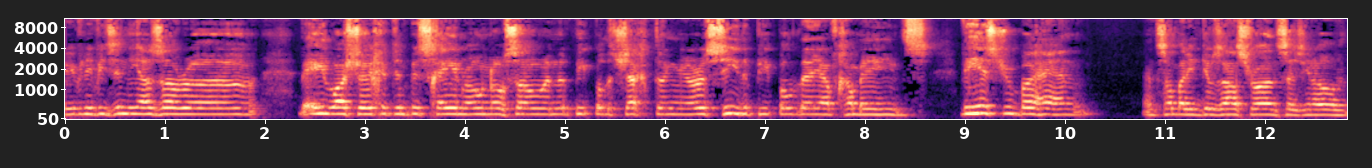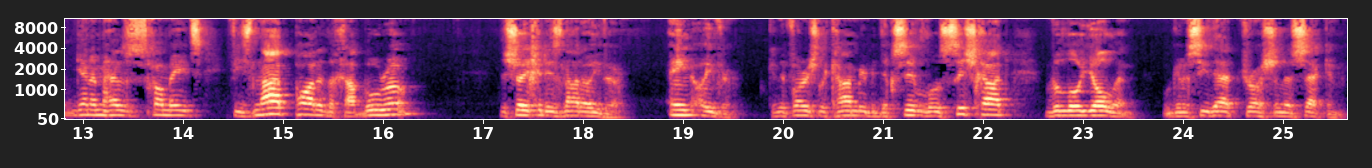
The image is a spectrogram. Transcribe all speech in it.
even if he's in the azara. Ron also and the people that shechting or see the people they have chameids, the history by hand, and somebody gives asra and says you know Genem has chamitz if he's not part of the chabura the shechet is not over. Ain't over. We're going to see that drush in a second.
